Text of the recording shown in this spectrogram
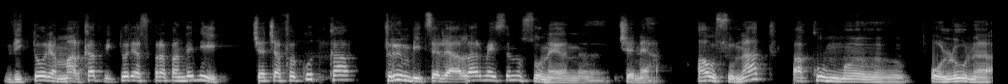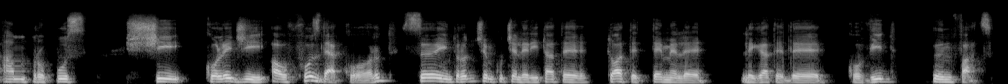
Victoria, a marcat victoria asupra pandemiei, ceea ce a făcut ca trâmbițele alarmei să nu sune în CNA. Au sunat, acum o o lună am propus și colegii au fost de acord să introducem cu celeritate toate temele legate de COVID în față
